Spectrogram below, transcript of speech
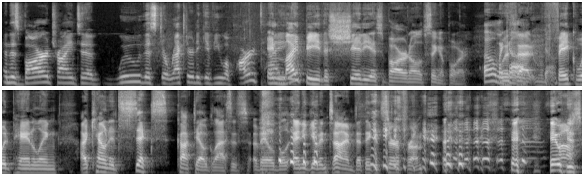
in this bar trying to woo this director to give you a part. It I- might be the shittiest bar in all of Singapore. Oh my with god. With that Yeah. fake wood paneling. I counted six cocktail glasses available at any given time that they could serve from. it ah. was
